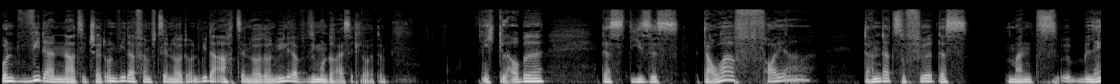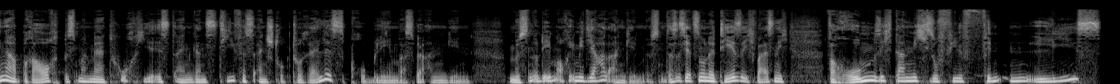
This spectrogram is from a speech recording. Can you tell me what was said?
und wieder ein Nazi-Chat und wieder 15 Leute und wieder 18 Leute und wieder 37 Leute. Ich glaube, dass dieses Dauerfeuer dann dazu führt, dass man länger braucht, bis man merkt, huch, hier ist ein ganz tiefes, ein strukturelles Problem, was wir angehen müssen und eben auch im Ideal angehen müssen. Das ist jetzt nur eine These. Ich weiß nicht, warum sich da nicht so viel finden ließ.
